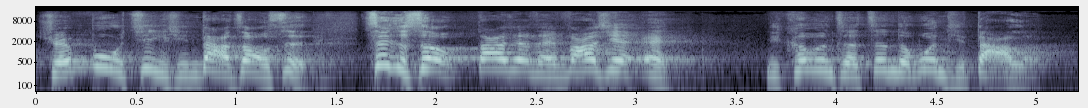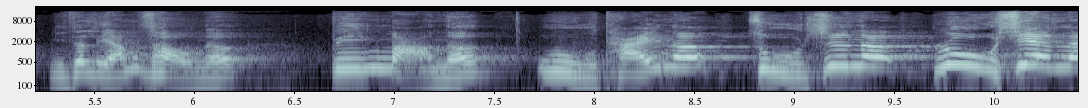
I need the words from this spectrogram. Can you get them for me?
全部进行大造势。这个时候，大家才发现，哎，你柯文哲真的问题大了，你的粮草呢？兵马呢？舞台呢？组织呢？路线呢？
